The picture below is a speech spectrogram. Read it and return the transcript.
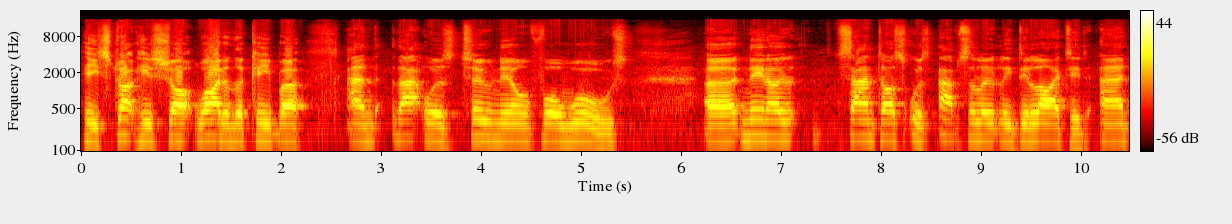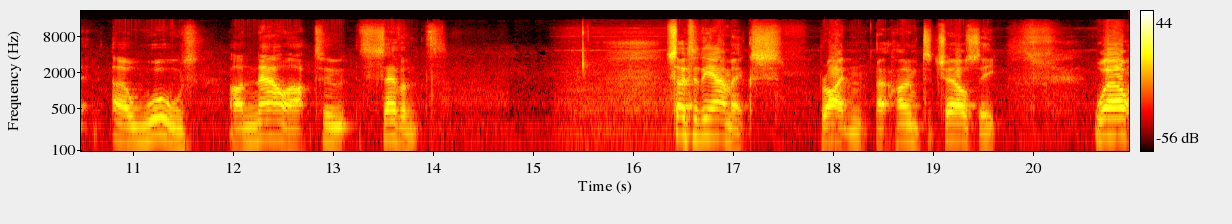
he struck his shot wide of the keeper, and that was 2 0 for Wolves. Uh, Nuno Santos was absolutely delighted, and Wolves are now up to seventh. So to the Amex, Brighton at home to Chelsea. Well,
